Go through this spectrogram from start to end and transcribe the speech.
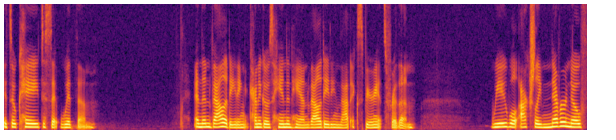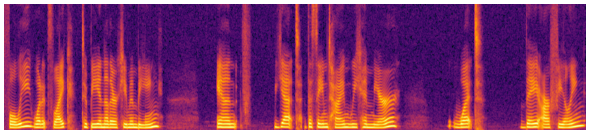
It's okay to sit with them. And then validating, it kind of goes hand in hand, validating that experience for them we will actually never know fully what it's like to be another human being. And yet, at the same time, we can mirror what they are feeling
